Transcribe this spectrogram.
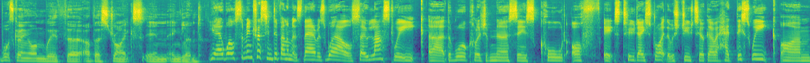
What's going on with uh, other strikes in England? Yeah, well, some interesting developments there as well. So last week, uh, the Royal College of Nurses called off its two-day strike that was due to go ahead this week, um,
